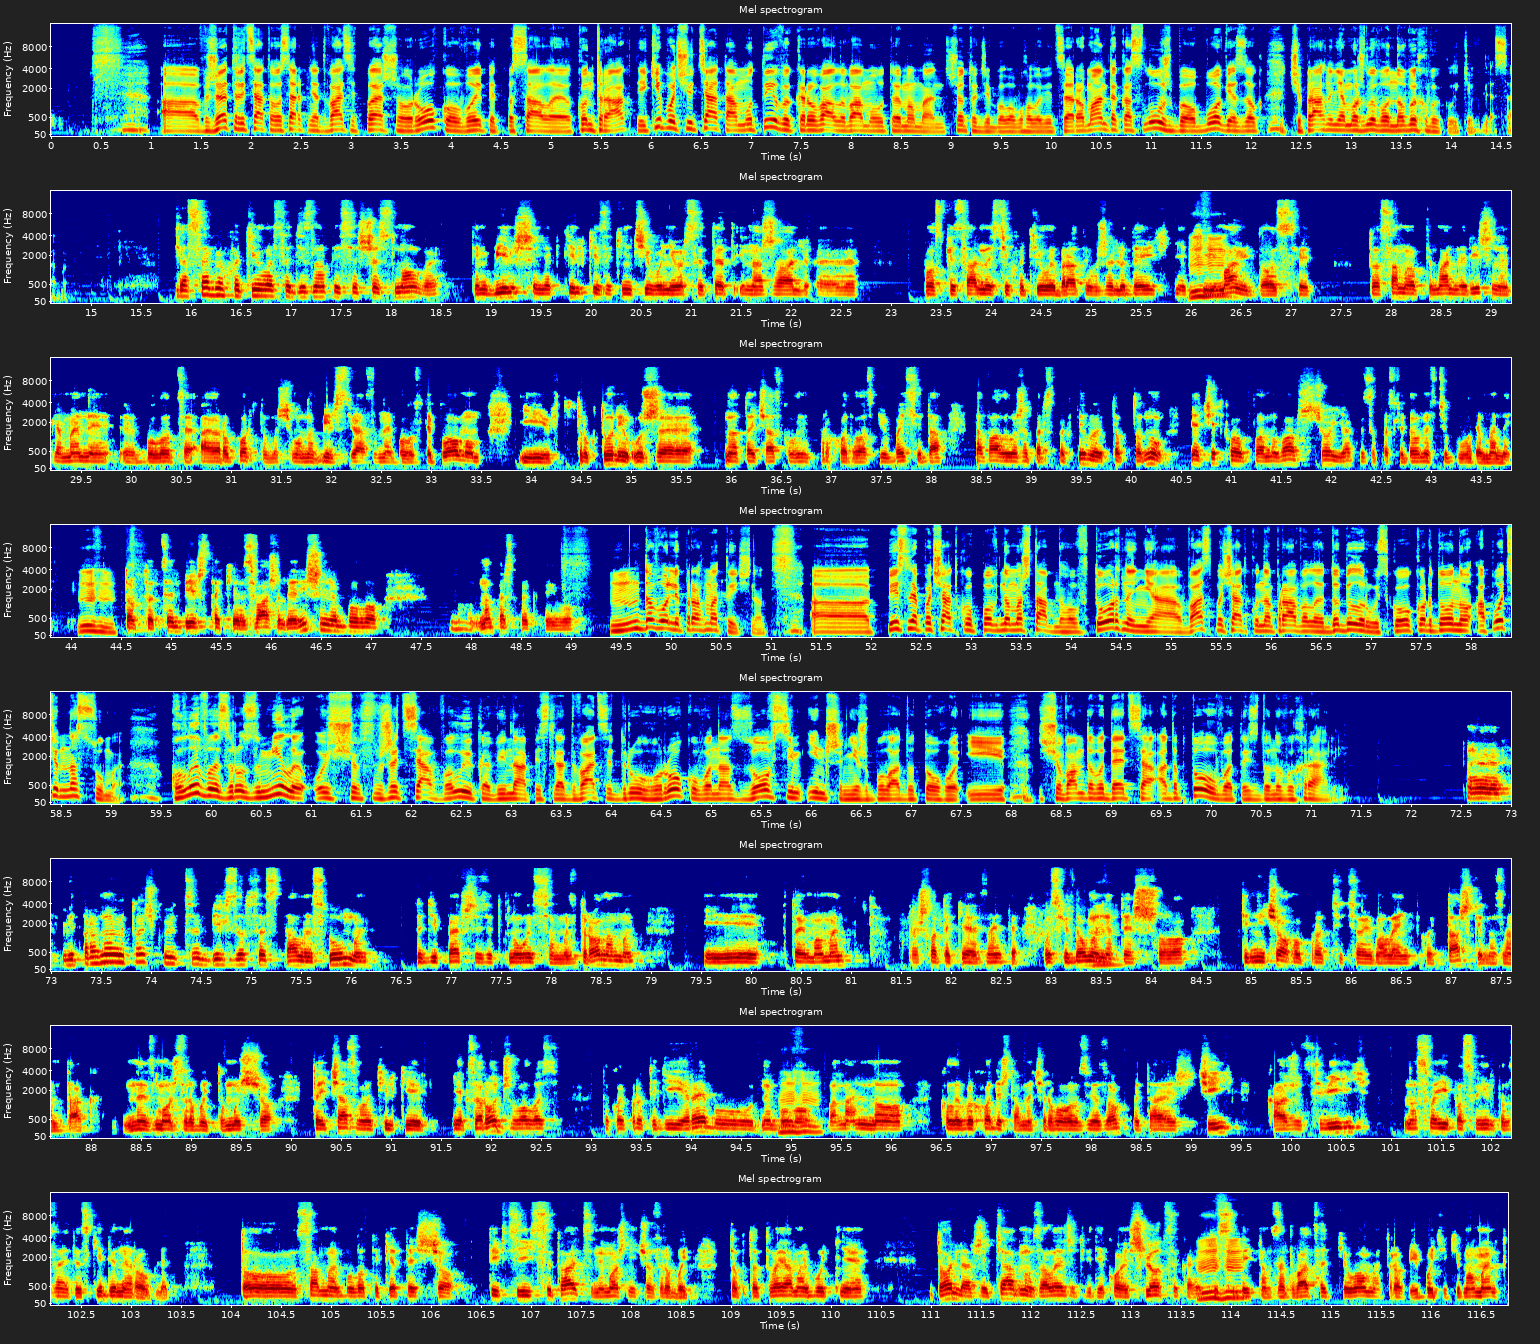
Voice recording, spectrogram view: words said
А вже 30 серпня 2021 року ви підписали контракт. Які почуття та мотиви керували вами у той момент? Що тоді було в голові? Це романтика служби, обов'язок чи прагнення, можливо, нових викликів для себе? Для себе хотілося дізнатися щось нове, тим більше, як тільки закінчив університет, і, на жаль, е, по спеціальності хотіли брати вже людей, які Мгм. мають досвід. То саме оптимальне рішення для мене е, було це аеропорт, тому що воно більш зв'язане було з дипломом, і в структурі вже на той час, коли проходила співбесіда, давали вже перспективи. Тобто, ну я чітко планував, що як за послідовністю буде мене. Угу. Тобто, це більш таке зважене рішення було ну, на перспективу. Доволі прагматично. Після початку повномасштабного вторгнення вас спочатку направили до білоруського кордону, а потім на Суми. Коли ви зрозуміли, ось що вже ця велика війна після 22-го року, вона зовсім інша ніж була до того, і що вам доведеться адаптовуватись до нових реалій. Е, відправною точкою це більш за все стали суми. Тоді перші зіткнулися ми з дронами, і в той момент прийшло таке, знаєте, усвідомлення, те, що ти нічого проти цієї маленької пташки, назвемо так, не зможеш зробити, тому що в той час воно тільки як зароджувалось, такої протидії ребу не було. Мгм. Банально, коли виходиш там на черговий зв'язок, питаєш, чий, кажуть свій, на свої по своїм, там, знаєте, скиди не роблять. То саме було таке те, що ти в цій ситуації не можеш нічого зробити. Тобто твоя майбутня доля життя ну, залежить від якогось шльоцика, який Мгм. сидить там за 20 кілометрів, і будь-який момент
